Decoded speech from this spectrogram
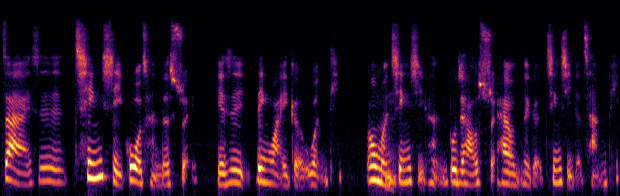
再来是清洗过程的水也是另外一个问题，因为我们清洗可能不止还有水，还有那个清洗的产品，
